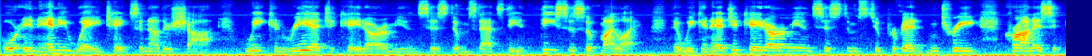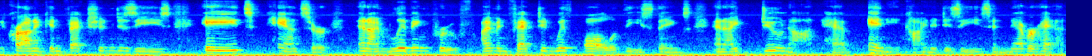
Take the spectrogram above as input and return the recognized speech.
or in any way takes another shot, we can re educate our immune systems. That's the thesis of my life that we can educate our immune systems to prevent and treat chronic, chronic infection disease, AIDS, cancer. And I'm living proof. I'm infected with all of these things, and I do not have any kind of disease and never had.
